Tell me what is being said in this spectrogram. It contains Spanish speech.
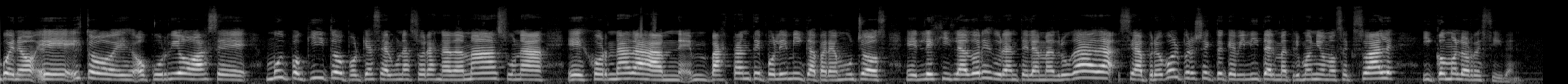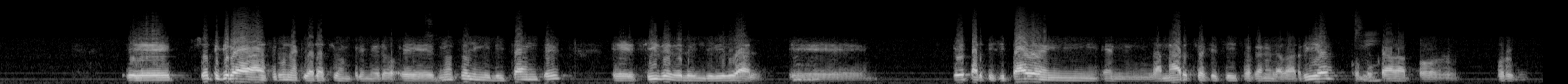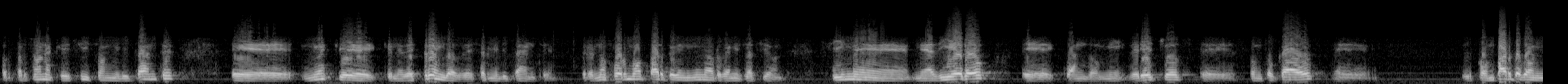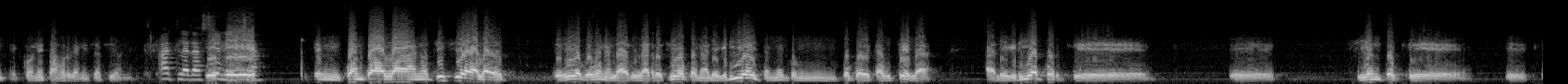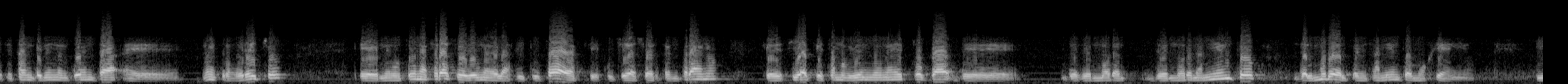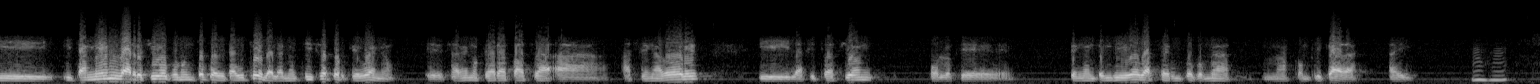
Bueno, eh, esto eh, ocurrió hace muy poquito, porque hace algunas horas nada más, una eh, jornada mm, bastante polémica para muchos legisladores durante la madrugada. Se aprobó el proyecto que habilita el matrimonio homosexual y cómo lo reciben. Yo te quiero hacer una aclaración primero. Eh, no soy militante, eh, sí desde lo individual. Eh, he participado en, la marcha que se hizo acá en la barría, convocada por, por, personas que sí son militantes. no es que, me desprendo de ser militante, pero no formo parte de ninguna organización. Sí me, me adhiero cuando mis derechos son tocados comparto con, con estas organizaciones. Aclaración eh, En cuanto a la noticia, te digo que bueno, la, recibo con alegría y también con un poco de cautela. Alegría porque eh, siento que, se están teniendo en cuenta eh, nuestros derechos. me gustó una frase de una de las diputadas que escuché ayer temprano, que decía que estamos viviendo una época de, de desmoronamiento del muro del pensamiento homogéneo. Y, también la recibo con un poco de cautela la noticia porque, bueno, eh, sabemos que ahora pasa a, senadores y la situación, por lo que tengo entendido, va a ser un poco más, más complicada ahí.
